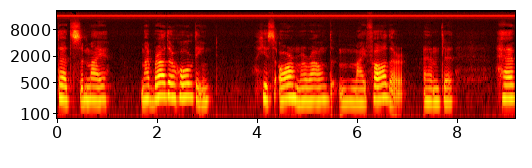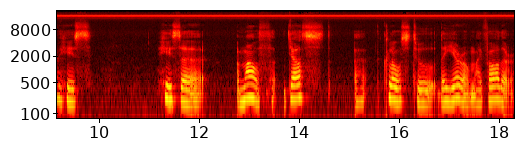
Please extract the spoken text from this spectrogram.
that's my my brother holding his arm around my father and uh, have his his uh, mouth just uh, close to the ear of my father.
